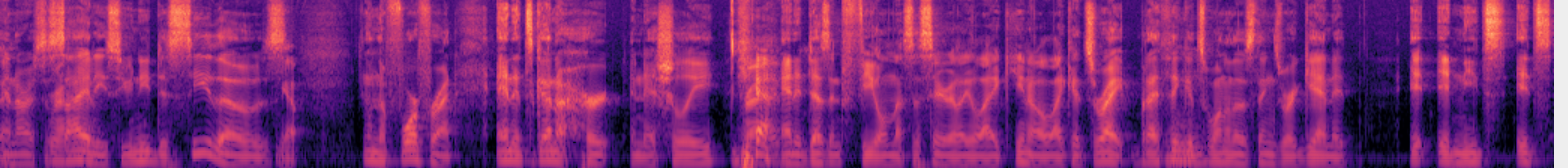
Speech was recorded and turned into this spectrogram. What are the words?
and our society so you need to see those Yep. In the forefront and it's gonna hurt initially Right. and it doesn't feel necessarily like you know like it's right but i think Mm-hmm. it's one of those things where again it it, it needs it's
